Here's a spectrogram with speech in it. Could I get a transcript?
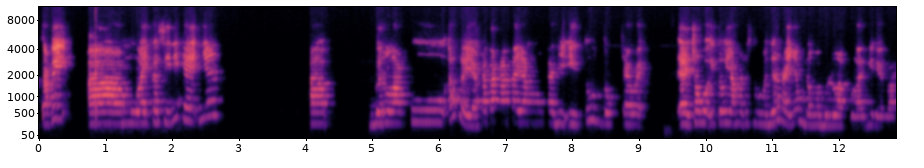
tapi uh, mulai ke sini kayaknya uh, berlaku apa ya kata-kata yang tadi itu untuk cewek eh cowok itu yang harus mengejar kayaknya udah nggak berlaku lagi deh Pak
